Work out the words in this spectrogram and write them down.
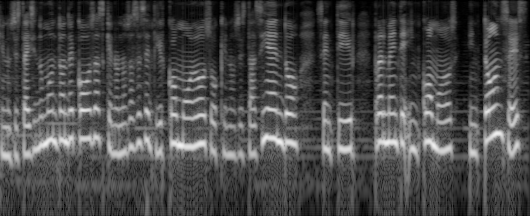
que nos está diciendo un montón de cosas que no nos hace sentir cómodos o que nos está haciendo sentir realmente incómodos, entonces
